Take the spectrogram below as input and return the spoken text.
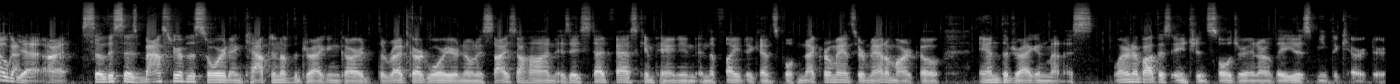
Okay. Yeah, all right. So this says Master of the Sword and Captain of the Dragon Guard, the Redguard warrior known as Sai Sahan, is a steadfast companion in the fight against both Necromancer Mannimarco and the Dragon Menace. Learn about this ancient soldier in our latest Meet the Character,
